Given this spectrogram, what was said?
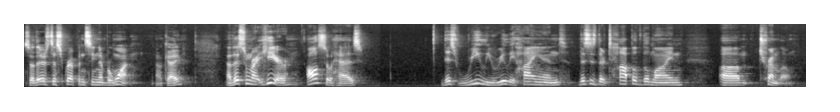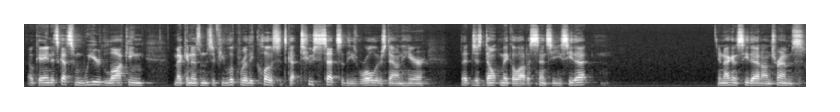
So there's discrepancy number one, okay? Now this one right here also has this really, really high end, this is their top of the line um, tremolo, okay? And it's got some weird locking mechanisms. If you look really close, it's got two sets of these rollers down here that just don't make a lot of sense. You see that? You're not going to see that on trims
